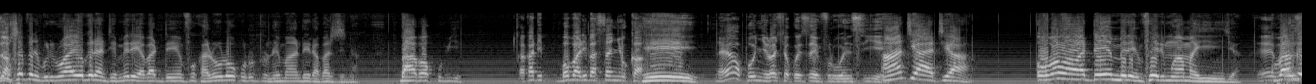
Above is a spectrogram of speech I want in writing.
museveni buli lwayogera nti emmere yabadde enfu kaloola okulutu ne mandeera bazina babakubye. Kakati bo bali basanyuka. Naye aponye lwaki akozesa influensi ye? Anti atya oba wawaddeyo emmere enfu erimu amayinja Eh, kubanga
